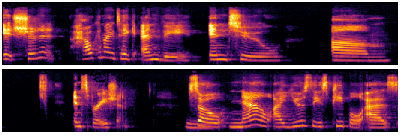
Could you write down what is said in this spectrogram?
it shouldn't how can I take envy into um, inspiration? Mm. So now I use these people as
